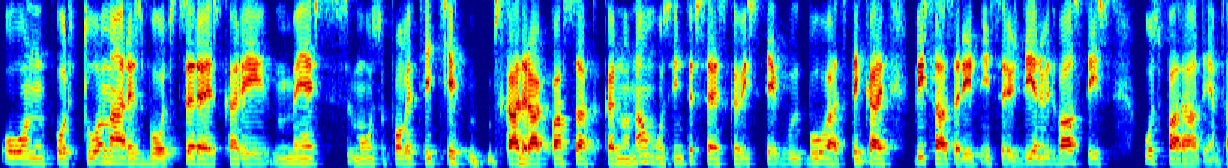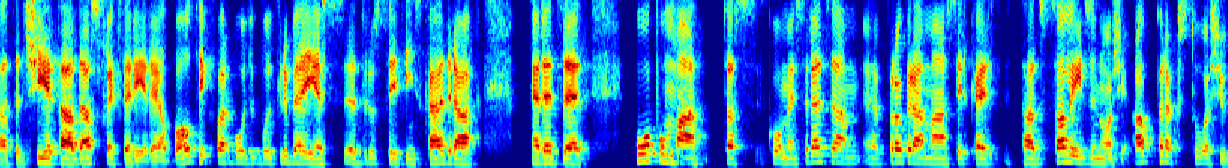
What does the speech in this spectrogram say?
un kur tomēr es būtu cerējis, ka arī mēs, mūsu politiķi, skaidrāk pasaka, ka nu nav mūsu interesēs, ka viss tiek būvēts tikai visās arī izsevišķi dienvidu valstīs uz parādiem. Tātad šie tādi aspekti arī reāla politika varbūt būtu gribējies druscītiņi skaidrāk redzēt. Kopumā tas, ko mēs redzam eh, programmās, ir, ka ir tādi salīdzinoši aprakstoši,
